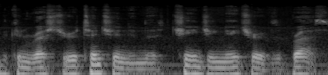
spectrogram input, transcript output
You can rest your attention in the changing nature of the breath.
